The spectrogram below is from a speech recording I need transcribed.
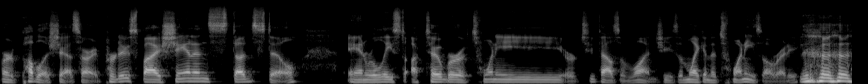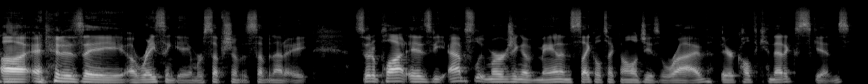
or published, yeah, sorry, produced by Shannon Studstill and released October of 20 or 2001. Geez, I'm like in the 20s already. uh, and it is a, a racing game, reception of a 7 out of 8. So the plot is the absolute merging of man and cycle technology has arrived. They are called kinetic skins.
